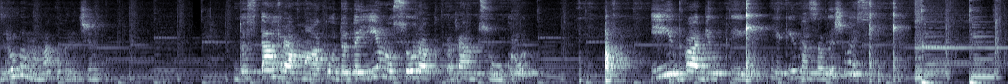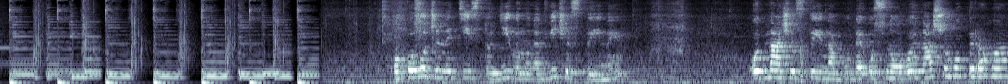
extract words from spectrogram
Зробимо макову начинку. До 100 г маку додаємо 40 г цукру і 2 білки, які в нас залишились. Охолоджене тісто ділимо на дві частини. Одна частина буде основою нашого пирога,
